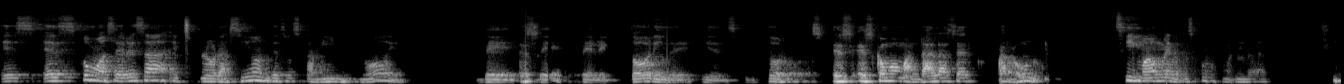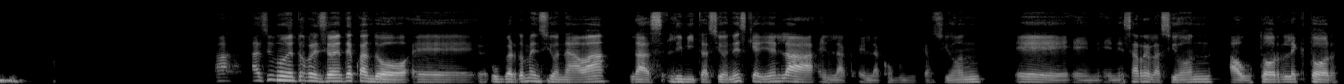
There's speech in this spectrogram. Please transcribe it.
es, es como hacer esa exploración de esos caminos, ¿no? De, de, de, lector y de, y de escritor. Es, es como mandala hacer para uno. Sí, más o menos, es como mandala. Ah, hace un momento, precisamente, cuando eh, Humberto mencionaba las limitaciones que hay en la, en la, en la comunicación, eh, en, en, esa relación autor-lector,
